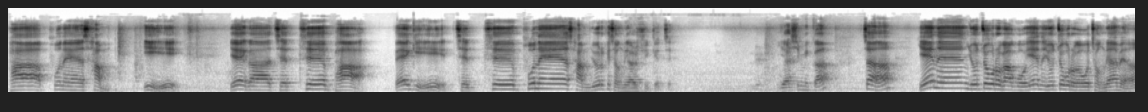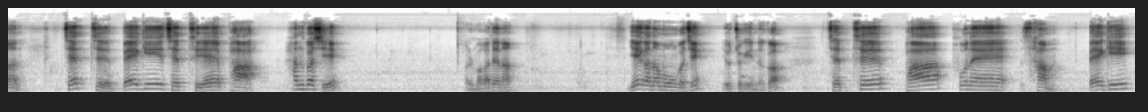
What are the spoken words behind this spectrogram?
바 분의 3이 얘가 z 바 빼기 z 분의 3 이렇게 정리할 수 있겠지. 네. 이해하십니까? 자, 얘는 요쪽으로 가고 얘는 요쪽으로 가고 정리하면 z 빼기 z의 바 한 것이 얼마가 되나? 얘가 넘어온 거지? 요쪽에 있는 거. z 바 분의 3 빼기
